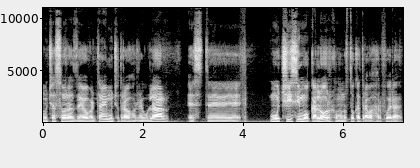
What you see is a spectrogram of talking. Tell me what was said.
muchas horas de overtime, mucho trabajo regular, este muchísimo calor, como nos toca trabajar fuera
